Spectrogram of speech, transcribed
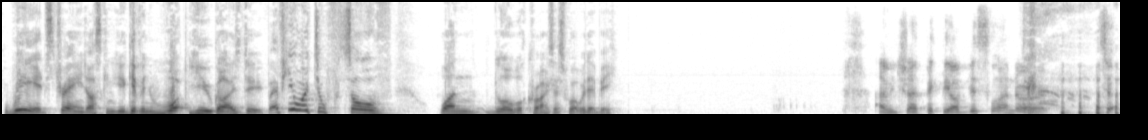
weird, strange asking you given what you guys do. But if you were to solve one global crisis, what would it be? I mean, should I pick the obvious one or? So,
